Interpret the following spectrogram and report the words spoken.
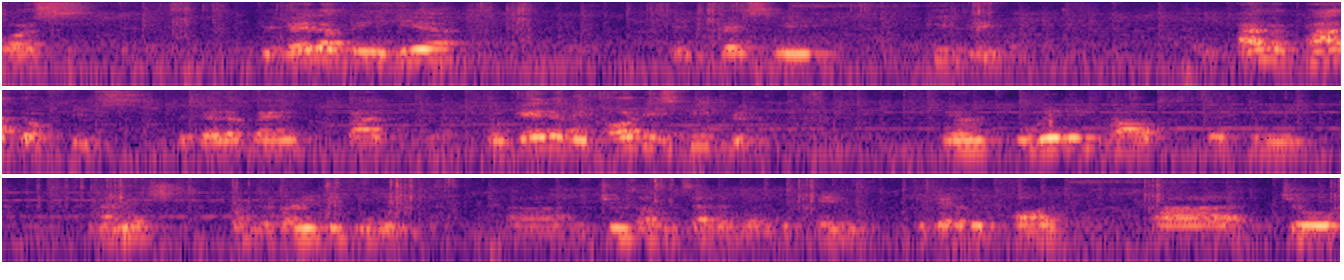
was developing here impressed me deeply. I'm a part of this development, but together with all these people, we are really proud that we managed from the very beginning uh, in 2007 when we came together with Paul uh, to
